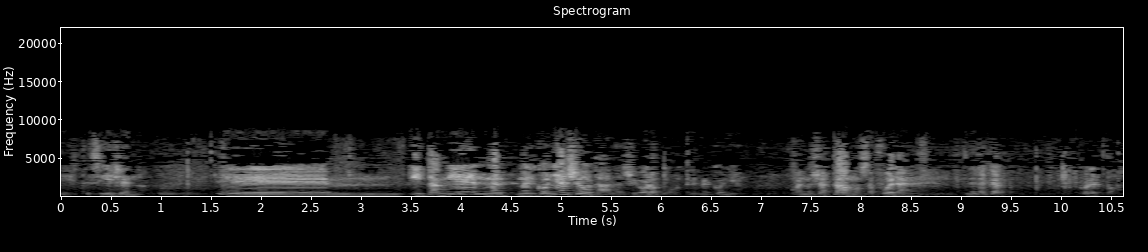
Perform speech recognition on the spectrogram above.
este, sigue yendo. Eh, y también Mer- Melcoñán llegó tarde, llegó a los postres, Melcoñán, cuando ya estábamos afuera de la carpa con el postre.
